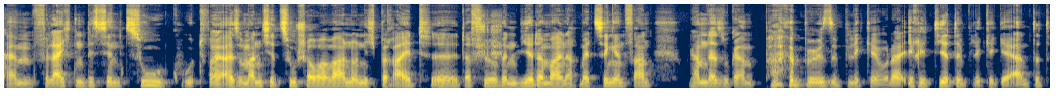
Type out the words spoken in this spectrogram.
Ähm, vielleicht ein bisschen zu gut, weil also manche Zuschauer waren noch nicht bereit äh, dafür, wenn wir da mal nach Metzingen fahren und haben da sogar ein paar böse Blicke oder irritierte Blicke geerntet.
